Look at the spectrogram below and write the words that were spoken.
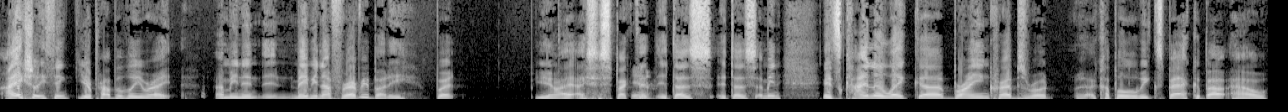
I actually think you're probably right. I mean, maybe not for everybody, but you know, I, I suspect that it does. It does. I mean, it's kind of like uh, Brian Krebs wrote a couple of weeks back about how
